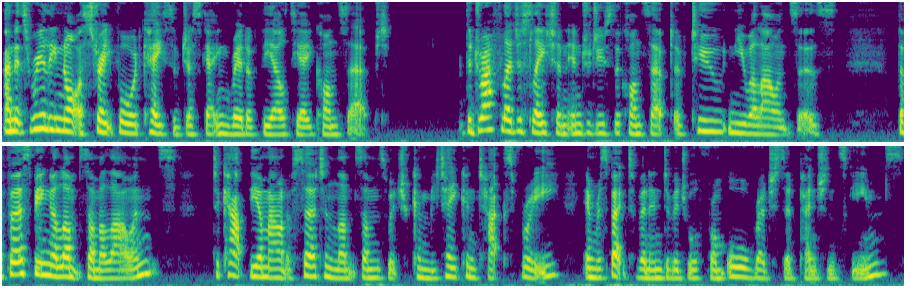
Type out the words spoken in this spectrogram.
And it's really not a straightforward case of just getting rid of the LTA concept. The draft legislation introduced the concept of two new allowances. The first being a lump sum allowance to cap the amount of certain lump sums which can be taken tax free in respect of an individual from all registered pension schemes,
